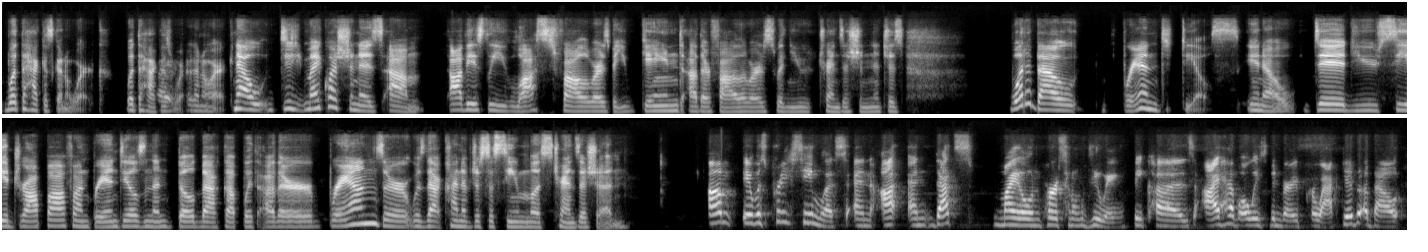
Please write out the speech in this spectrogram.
what the heck is going to work. What the heck right. is going to work. Now, did, my question is, um, obviously you lost followers, but you gained other followers when you transitioned niches. What about brand deals? You know, did you see a drop off on brand deals and then build back up with other brands, or was that kind of just a seamless transition? Um, it was pretty seamless, and I, and that's my own personal doing because I have always been very proactive about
